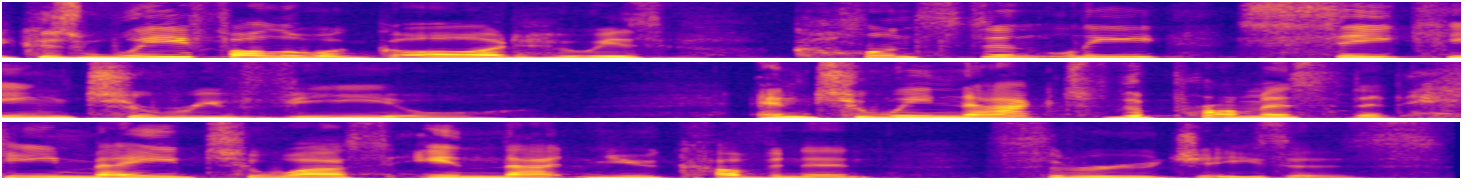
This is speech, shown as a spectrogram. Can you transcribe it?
because we follow a God who is constantly seeking to reveal and to enact the promise that He made to us in that new covenant through Jesus.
